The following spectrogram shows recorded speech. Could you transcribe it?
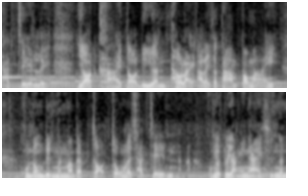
ชัดเจนเลย ยอดขายต่อเดือนเท่าไหร่อะไรก็ตามเป้าหมาย คุณต้องดึงมันมาแบบเจาะจงและชัดเจน ผมยกตัวอย่างง่ายๆ คือเงิน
